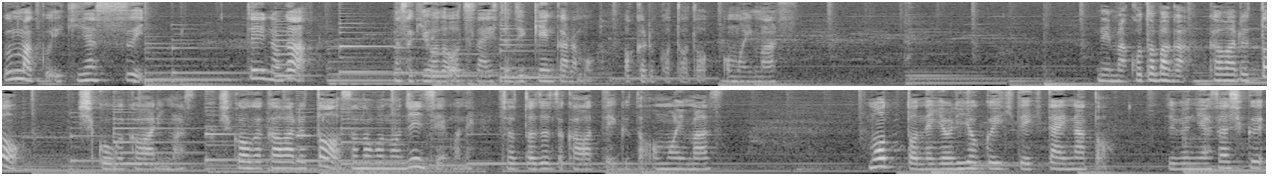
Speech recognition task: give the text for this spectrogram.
うまくいきやすい。っていうのがまあ、先ほどお伝えした実験からも分かることと思います。でまあ、言葉が変わると思考が変わります思考が変わるとその後の人生もねちょっとずつ変わっていくと思いますもっとねよりよく生きていきたいなと自分に優しく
